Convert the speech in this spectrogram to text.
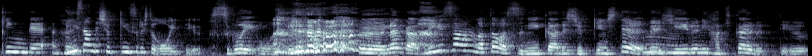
勤で、あはい。B さんで出勤する人が多いっていう。すごい多い、うん、なんか B さんまたはスニーカーで出勤して、うん。でヒールに履き替えるっていう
